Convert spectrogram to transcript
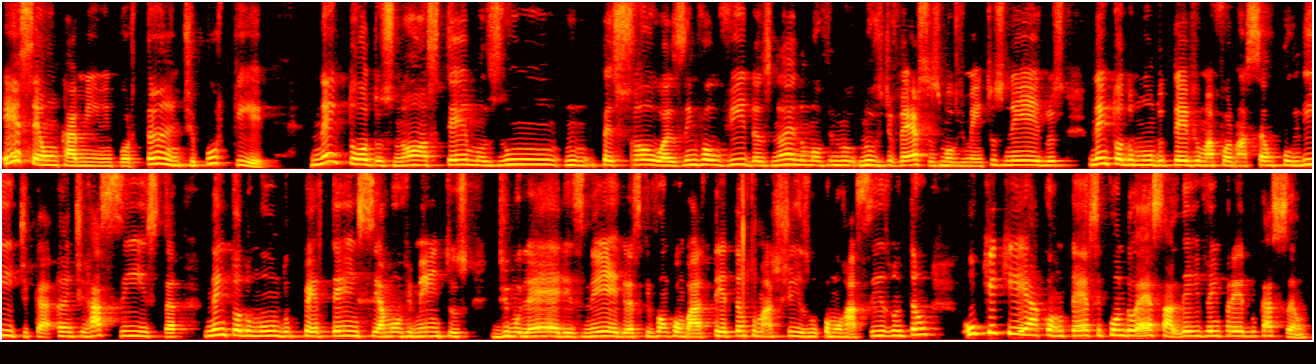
Esse é um caminho importante porque nem todos nós temos um, um, pessoas envolvidas é, no, no, nos diversos movimentos negros, nem todo mundo teve uma formação política antirracista, nem todo mundo pertence a movimentos de mulheres negras que vão combater tanto machismo como racismo. Então, o que, que acontece quando essa lei vem para a educação?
